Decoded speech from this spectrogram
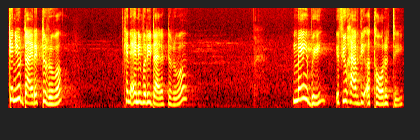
Can you direct a river? Can anybody direct a river? Maybe if you have the authority.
